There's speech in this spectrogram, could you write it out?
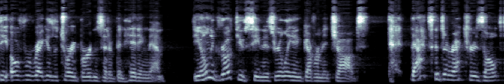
the over regulatory burdens that have been hitting them. The only growth you've seen is really in government jobs. That's a direct result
